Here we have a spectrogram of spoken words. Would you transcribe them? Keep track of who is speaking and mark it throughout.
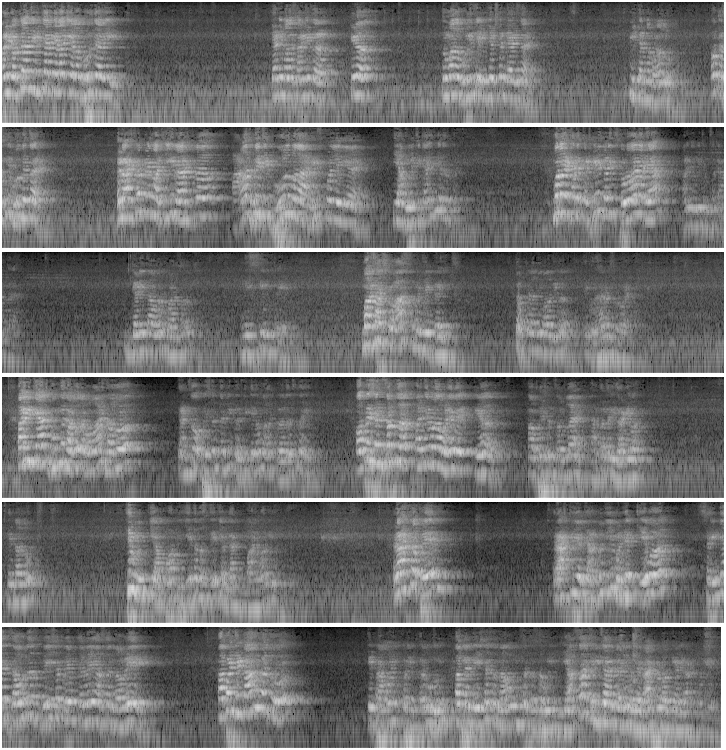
Speaker 1: आणि डॉक्टरांनी विचार केला की याला भूल द्यावी. त्यांनी मला सांगितलं टिळक तुम्हाला भुलीचं इंजेक्शन द्यायचं आहे. मी त्यांना म्हणालो अहो कसली भूल देत आहे राष्ट्रप्रेमाची राष्ट्र आराधनेची भूल मला आधीच पडलेली आहे. या मुलीची काहीच गरज नाही. मला एखादं कठीण गणित सोडवायला द्या आणि तुम्ही तुमचं काम करा. गणितावर माझं निश्चिम प्रेम. माझा श्वास म्हणजे गणित. डॉक्टरांनी मला दिलं एक उदाहरण सोडवायला आणि मी त्यात गुंग झालो रममाण झालो. त्यांचं ऑपरेशन त्यांनी कधी केलं मला कळलंच नाही. ऑपरेशन संपलं आणि ते मला म्हणाले टिळक हा ऑपरेशन संपलाय आता तरी जागे व्हा मित्रांनो ही ती आपोआप येत नसते ती अंगात बाळवावी लागते. राष्ट्रप्रेम राष्ट्रीय जागृती म्हणजे केवळ सैन्यात जाऊनच देशप्रेम करणे असं नव्हे. आपण जे काम करतो ते प्रामाणिकपणे करून आपल्या देशाचं नाव उंच कसं होईल याचाच विचार करणे म्हणजे राष्ट्रभक्ती आणि राष्ट्रप्रेम.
